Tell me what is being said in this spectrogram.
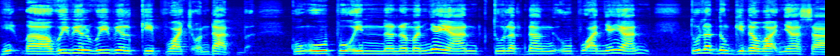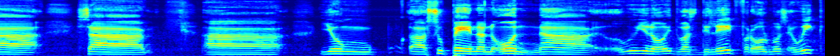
uh, we will we will keep watch on that. Kung upuin na naman niya yan, tulad ng upuan niya yan, tulad ng ginawa niya sa sa ah, yung uh, supena noon na you know, it was delayed for almost a week.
